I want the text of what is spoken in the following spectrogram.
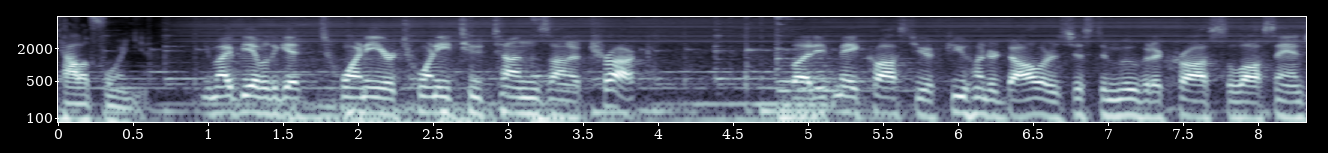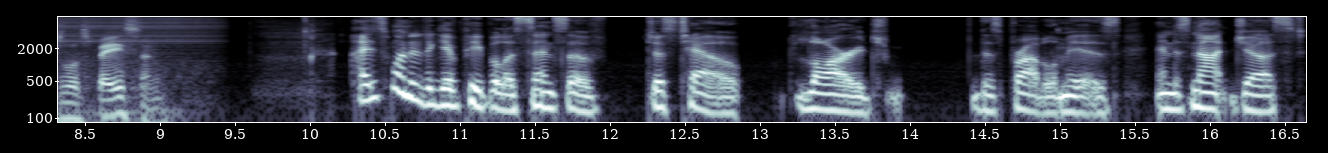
California. You might be able to get 20 or 22 tons on a truck, but it may cost you a few hundred dollars just to move it across the Los Angeles basin. I just wanted to give people a sense of just how large this problem is. And it's not just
